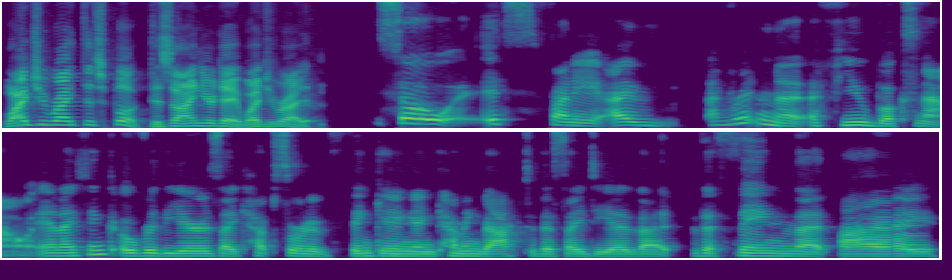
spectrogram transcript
Why'd you write this book, Design Your Day? Why'd you write it? So it's funny. I've I've written a, a, few books now, and I think over the years I kept sort of thinking and coming back to this idea that the thing that I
